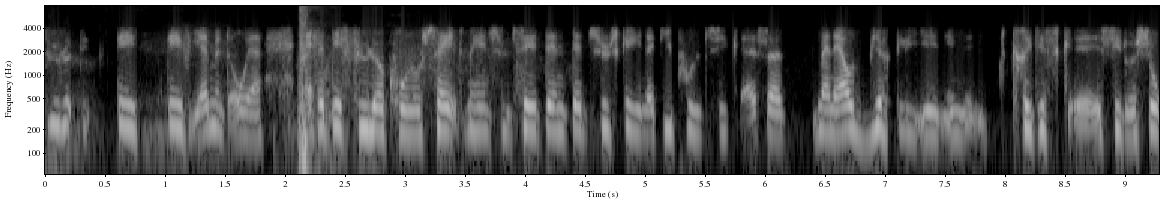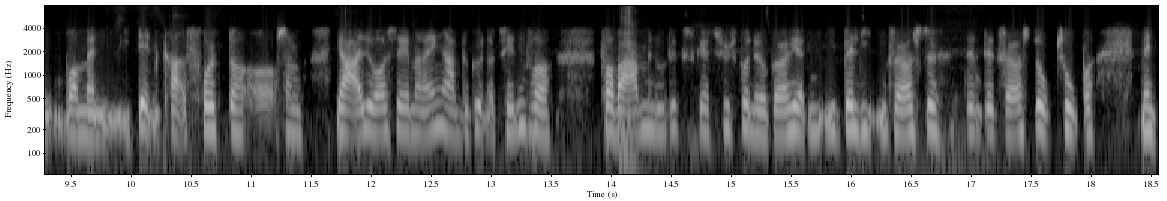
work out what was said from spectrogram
fylder, det, det, det, jamen dog, ja. Altså, det fylder kolossalt med hensyn til den, den tyske energipolitik. Altså, man er jo virkelig i en, en kritisk øh, situation, hvor man i den grad frygter, og som jeg aldrig også sagde, man har ikke engang begyndt at tænde for, for varme nu. Det skal tyskerne jo gøre her den, i Berlin den, første, den, den 1. oktober. Men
